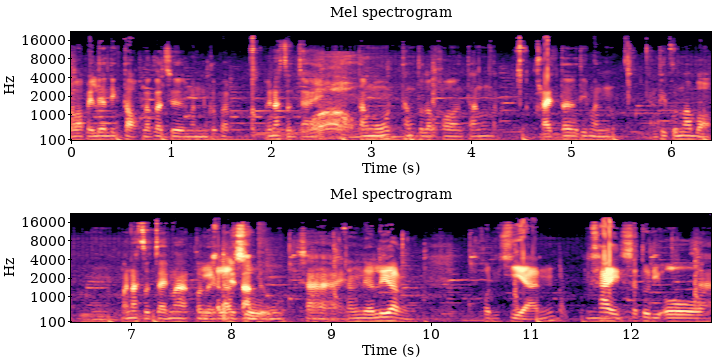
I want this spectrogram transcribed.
แต่ว่าไปเลื่อน TikTok แล้วก็เจอมันก็แบบเออน่าสนใจ ทั้ง moodทั้งตัวละครทั้งแบบ character ที่มันอย่างที่คุณมาบอกมันน่าสนใจมากก็เลยมีเอกลักษณ์ติดตามสูดูงใช่ทั้งเนื้อเรื่อง คนเขียนค่ายสตูดิโอใช่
